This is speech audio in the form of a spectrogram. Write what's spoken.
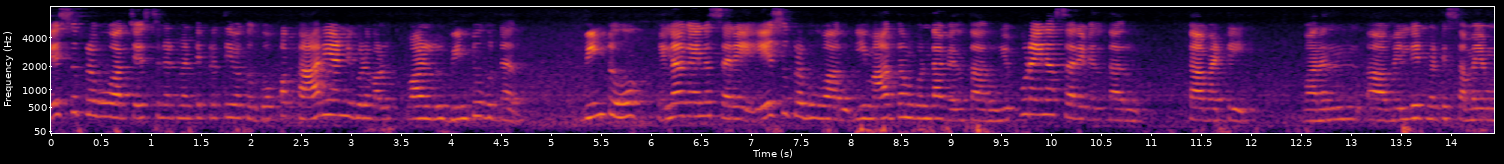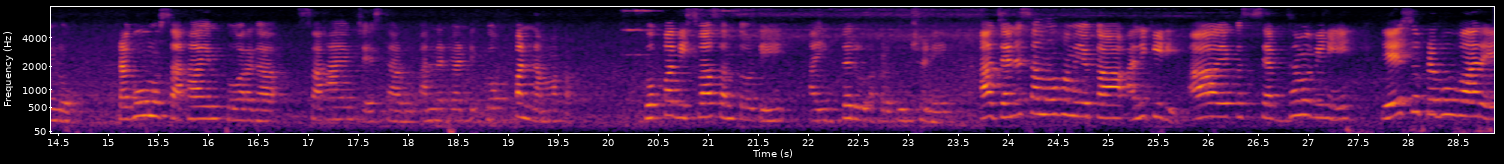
యేసు ప్రభు వారు చేస్తున్నటువంటి ప్రతి ఒక్క గొప్ప కార్యాన్ని కూడా వాళ్ళు వాళ్ళు వింటూ ఉన్నారు. వింటూ ఎలాగైనా సరే యేసు ప్రభు వారు ఈ మార్గం గుండా వెళ్తారు. ఎప్పుడైనా సరే వెళ్తారు. కాబట్టి వారన్ వెళ్ళేటువంటి సమయంలో ప్రభువును సహాయం కోరగా సహాయం చేస్తాడు అన్నటువంటి గొప్ప నమ్మకం. గొప్ప విశ్వాసంతో ఆ ఇద్దరు అక్కడ కూర్చొని ఆ జన సమూహం యొక్క అలికిడి ఆ యొక్క శబ్దము విని యేసు ప్రభు వారే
